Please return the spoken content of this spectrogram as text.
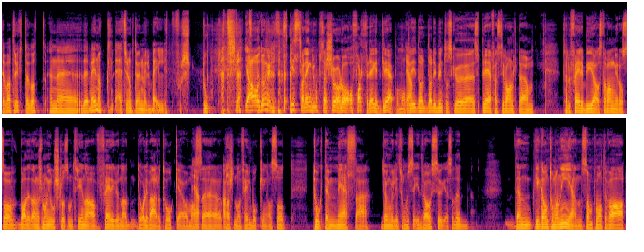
det var trygt og godt. Men eh, det ble nok Jeg tror nok den ville bli litt for stort, rett og slett. Ja, og Dongvill spiste vel egentlig opp seg sjøl òg, og falt for eget grep. på en måte. Ja. Da, da de begynte å skulle spre festivalen til, til flere byer og Stavanger, og så var det et arrangement i Oslo som tryna av flere grunner. Dårlig vær og tåke og masse, og kanskje noen feilbooking. Og så tok det med seg Døgnvill i Tromsø i dragsuget. Så det, den gigantomanien som på en måte var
